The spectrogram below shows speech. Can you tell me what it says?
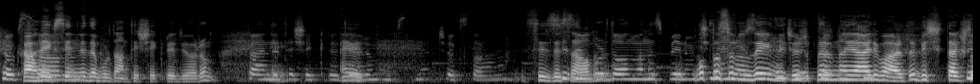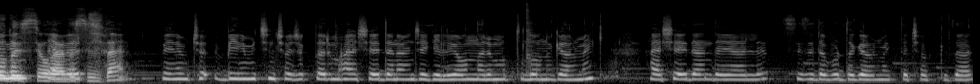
Çok Kahve sağ olun. eksenine de buradan teşekkür ediyorum. Ben de Ee, teşekkür ediyorum hepsine. Çok sağ olun. Siz de Sizin sağ olun. burada olmanız benim için en Mutlusunuz güzel değil mi? hediye Çocukların tabii ki. hayali vardı. Beşiktaş'ta o da Benim- istiyorlardı evet. sizden. Benim ço- benim için çocuklarım her şeyden önce geliyor. Onların mutluluğunu görmek her şeyden değerli. Sizi de burada görmek de çok güzel.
